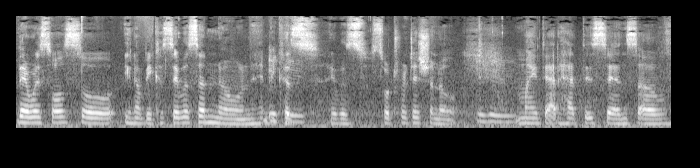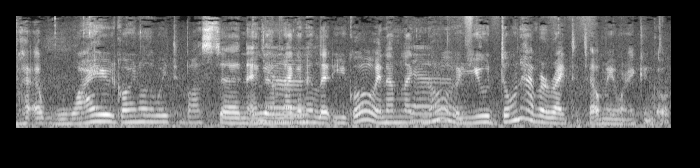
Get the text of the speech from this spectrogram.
there was also, you know, because it was unknown and because mm-hmm. it was so traditional, mm-hmm. my dad had this sense of, why are you going all the way to Boston and yeah. I'm not going to let you go? And I'm like, yeah. no, you don't have a right to tell me where I can go.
